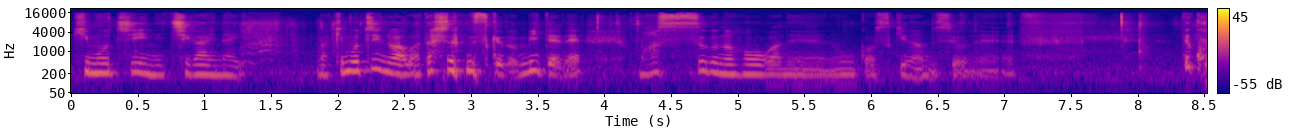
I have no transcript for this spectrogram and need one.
気持ちいいに違いない。まあ、気持ちいいのは私なんですけど見てね。まっすぐの方がねなんか好きなんですよね。でコン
